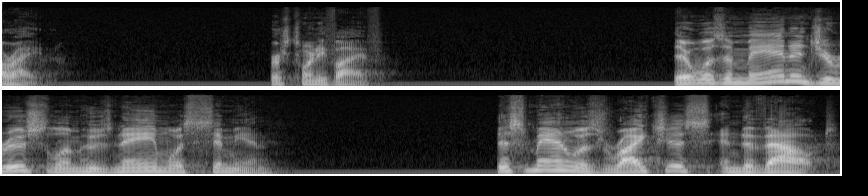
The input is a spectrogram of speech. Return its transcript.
All right. Verse 25. There was a man in Jerusalem whose name was Simeon. This man was righteous and devout,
